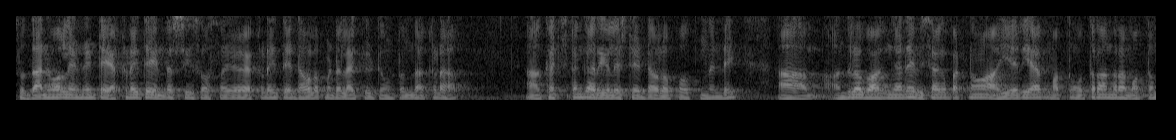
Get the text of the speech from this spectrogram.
సో దానివల్ల ఏంటంటే ఎక్కడైతే ఇండస్ట్రీస్ వస్తాయో ఎక్కడైతే డెవలప్మెంటల్ యాక్టివిటీ ఉంటుందో అక్కడ ఖచ్చితంగా రియల్ ఎస్టేట్ డెవలప్ అవుతుందండి. అందులో భాగంగానే విశాఖపట్నం ఆ ఏరియా మొత్తం ఉత్తరాంధ్ర మొత్తం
